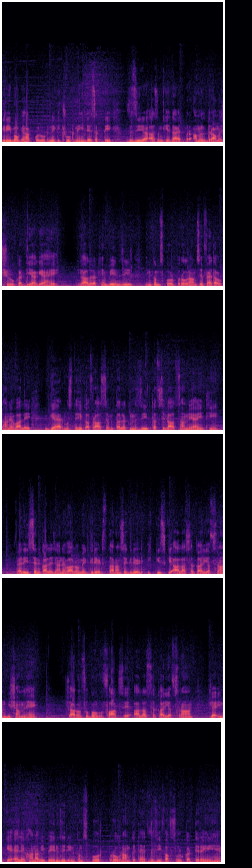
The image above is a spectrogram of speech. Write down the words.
غریبوں کے حق کو لوٹنے کی چھوٹ نہیں دے سکتی۔ وزیر اعظم کی ہدایت پر عمل درآمد شروع کر دیا گیا ہے۔ یاد رکھیں، بے نظیر انکم سپورٹ پروگرام سے فائدہ اٹھانے والے غیر مستحق افراد سے متعلق مزید تفصیلات سامنے آئی تھیں۔ فہرست سے نکالے جانے والوں میں گریڈ ستارہ سے گریڈ اکیس کے اعلیٰ سرکاری افسران بھی شامل ہیں۔ چاروں صوبوں وفاق سے اعلیٰ سرکاری افسران یا ان کے اہل خانہ بھی بے نظیر انکم سپورٹ پروگرام کے تحت وظیفہ وصول کرتے رہے ہیں۔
